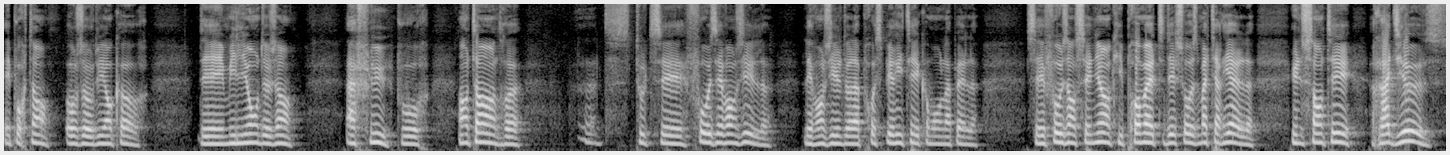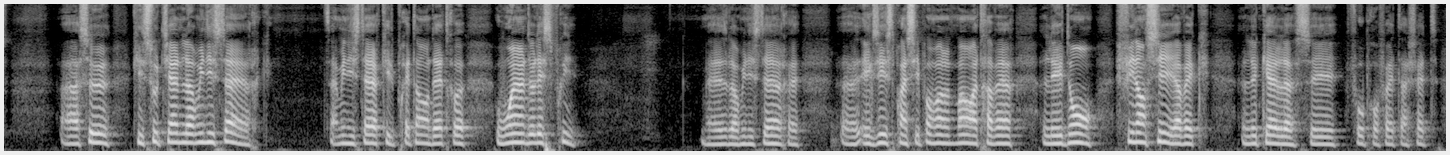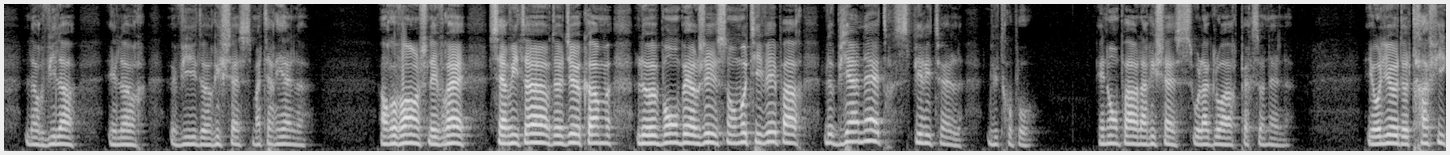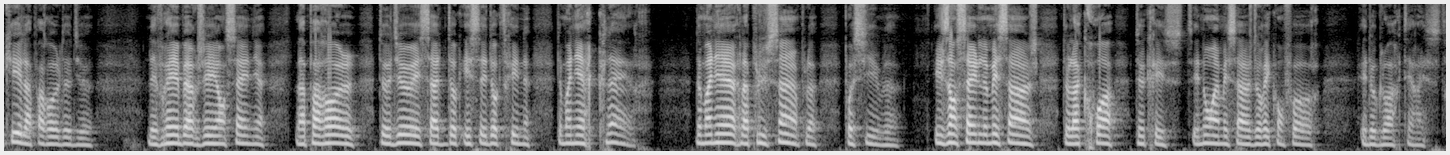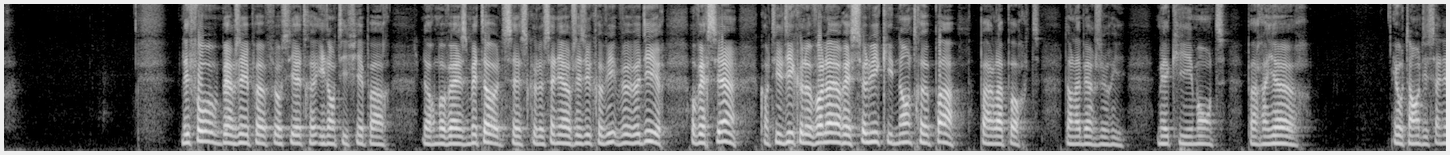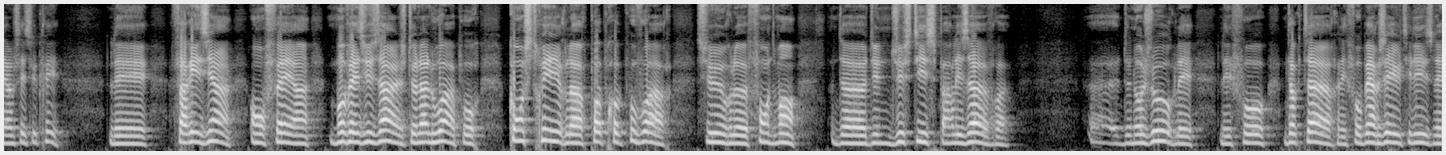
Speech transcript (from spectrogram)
Et pourtant, aujourd'hui encore, des millions de gens affluent pour entendre euh, tous ces faux évangiles, l'évangile de la prospérité comme on l'appelle, ces faux enseignants qui promettent des choses matérielles, une santé radieuse à ceux qui soutiennent leur ministère. C'est un ministère qu'ils prétendent être loin de l'esprit. Mais leur ministère euh, existe principalement à travers les dons financiers avec lesquels ces faux prophètes achètent leur villa et leur vie de richesse matérielle. En revanche, les vrais serviteurs de Dieu comme le bon berger sont motivés par le bien-être spirituel du troupeau et non par la richesse ou la gloire personnelle. Et au lieu de trafiquer la parole de Dieu, les vrais bergers enseignent la parole de Dieu et, ses doctrines de manière claire, de manière la plus simple possible. Ils enseignent le message de la croix de Christ et non un message de réconfort et de gloire terrestre. Les faux bergers peuvent aussi être identifiés par leur mauvaise méthode. C'est ce que le Seigneur Jésus veut dire au verset 1 quand il dit que le voleur est celui qui n'entre pas par la porte dans la bergerie, mais qui y monte par ailleurs. Et au temps du Seigneur Jésus-Christ, les pharisiens ont fait un mauvais usage de la loi pour construire leur propre pouvoir sur le fondement d'une justice par les œuvres. Euh, de nos jours, les, les faux docteurs, les faux bergers utilisent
